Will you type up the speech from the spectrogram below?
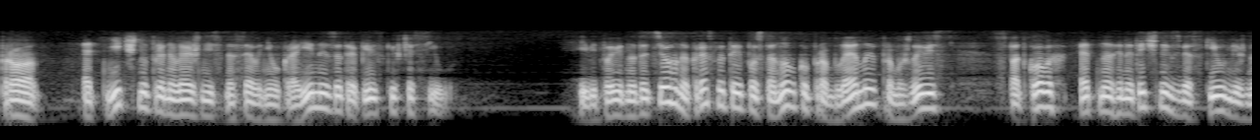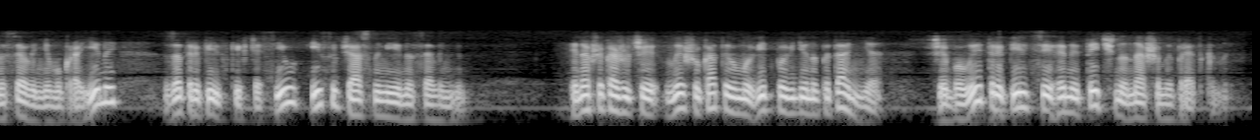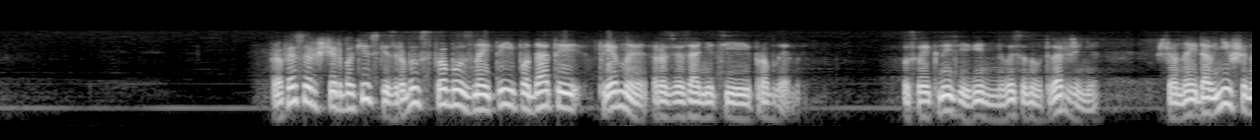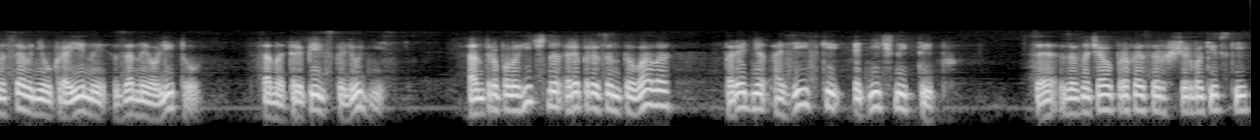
про етнічну приналежність населення України за трипільських часів. І відповідно до цього накреслити постановку проблеми про можливість спадкових етногенетичних зв'язків між населенням України за трипільських часів і сучасним її населенням. Інакше кажучи, ми шукатимемо відповіді на питання, чи були трипільці генетично нашими предками. Професор Щербаківський зробив спробу знайти і подати пряме розв'язання цієї проблеми. У своїй книзі він висунув твердження, що найдавніше населення України за неоліту, саме трипільська людність, антропологічно репрезентувала передньоазійський етнічний тип. Це, зазначав професор Щербаківський,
